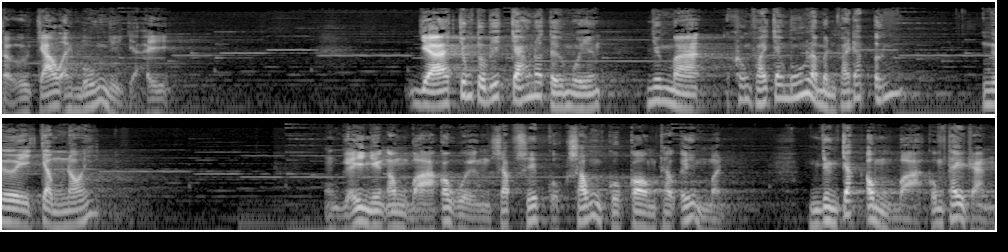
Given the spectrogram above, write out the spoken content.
Tự cháu ấy muốn như vậy. Dạ chúng tôi biết cháu nó tự nguyện Nhưng mà không phải cháu muốn là mình phải đáp ứng. Người chồng nói Dĩ nhiên ông bà có quyền sắp xếp cuộc sống của con theo ý mình. Nhưng chắc ông bà cũng thấy rằng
